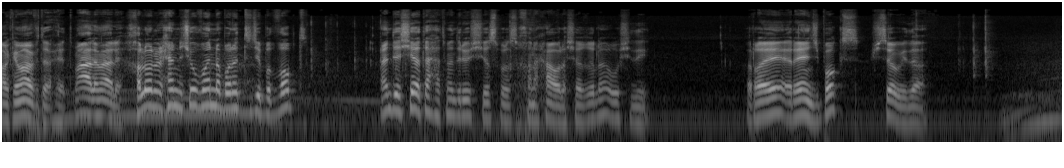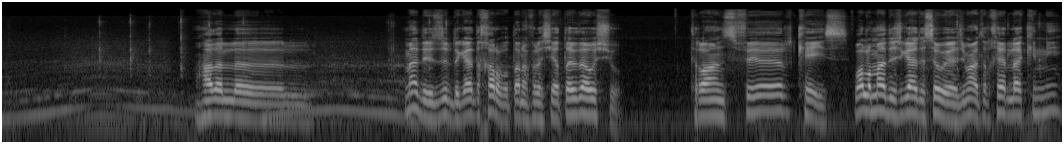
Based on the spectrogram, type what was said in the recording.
okay ما في تفحيط. ما عليه ما عليه. خلونا الحين نشوف وين نبغى نتجه بالضبط. عندي أشياء تحت ما أدري وش اصبر خلينا أحاول أشغلها. وش ذي؟ rear range box وش يسوي ذا؟ هذا ال ما أدري الزبدة قاعد أخربط أنا في الأشياء. طيب ذا وشو؟ transfer case والله ما أدري إيش قاعد أسوي يا جماعة الخير لكني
